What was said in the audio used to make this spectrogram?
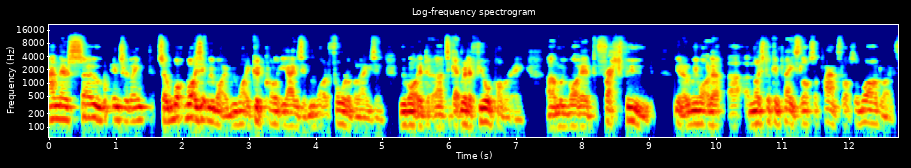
And they're so interlinked. So what, what is it we wanted? We wanted good quality housing. We wanted affordable housing. We wanted uh, to get rid of fuel poverty. Um, we wanted fresh food. You know, we wanted a, a, nice looking place, lots of plants, lots of wildlife.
